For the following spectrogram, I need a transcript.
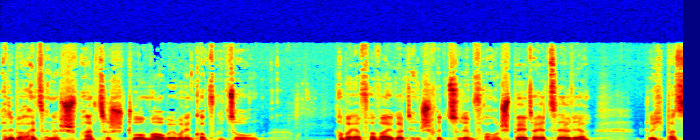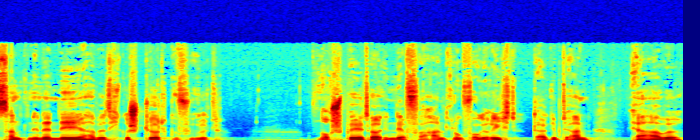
hat er bereits eine schwarze Sturmhaube über den Kopf gezogen. Aber er verweigert den Schritt zu den Frauen. Später erzählt er, durch Passanten in der Nähe habe er sich gestört gefühlt. Noch später in der Verhandlung vor Gericht, da gibt er an, er habe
